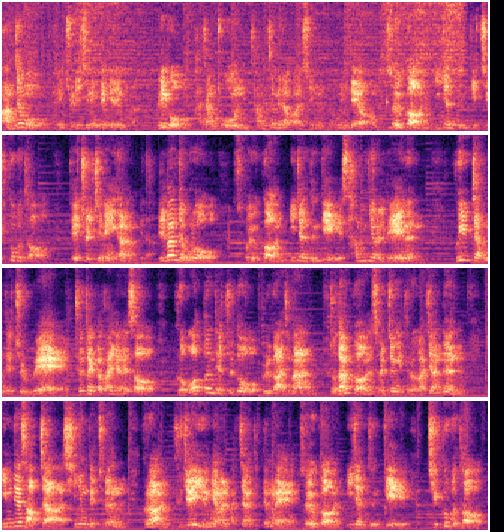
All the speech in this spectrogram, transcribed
감정 후 대출이 진행되게 됩니다. 그리고 가장 좋은 장점이라고 할 수 있는 부분인데요. 소유권 이전 등기 직후부터 대출 진행이 가능합니다. 일반적으로 소유권 이전 등기 3개월 내에는 구입자금 대출 외에 주택과 관련해서 그 어떤 대출도 불가하지만 저당권 설정이 들어가지 않는 임대사업자 신용대출은 그러한 규제의 영향을 받지 않기 때문에 소유권 이전 등기 직후부터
